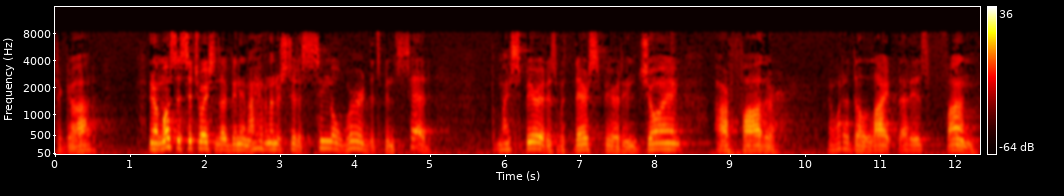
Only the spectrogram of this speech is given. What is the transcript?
to God. You know, most of the situations I've been in, I haven't understood a single word that's been said. But my spirit is with their spirit, enjoying our Father. And what a delight. That is fun.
